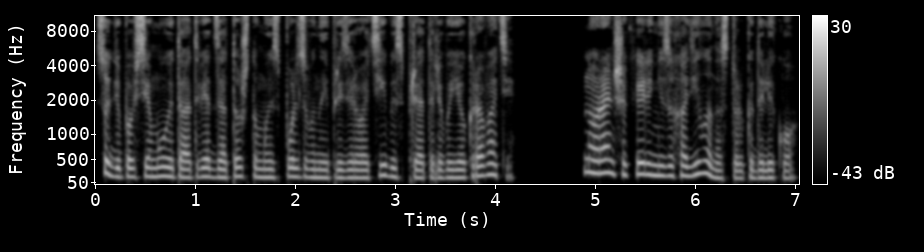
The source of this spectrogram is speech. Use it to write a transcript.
Судя по всему, это ответ за то, что мы использованные презервативы спрятали в ее кровати. Но раньше Келли не заходила настолько далеко.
